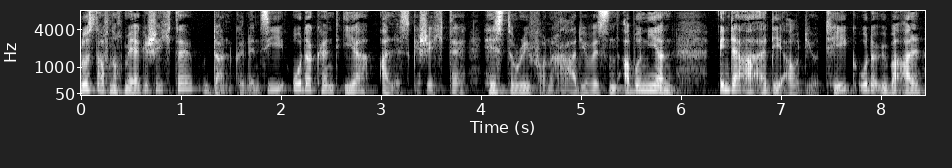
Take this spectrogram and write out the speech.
Lust auf noch mehr Geschichte? Dann können Sie oder könnt ihr Alles Geschichte, History von Radiowissen abonnieren. In der ARD Audiothek oder überall,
